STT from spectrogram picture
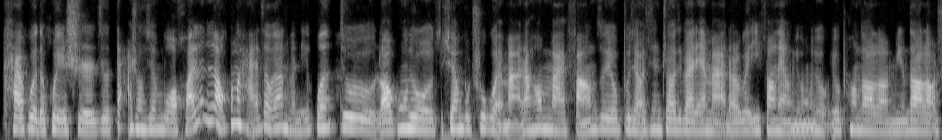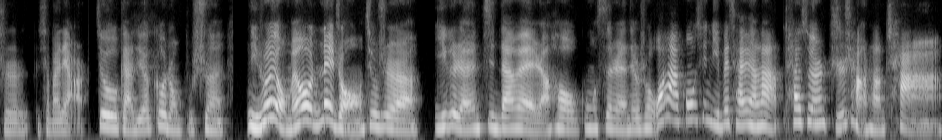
开会的会议室，就大声宣布我怀了你老公的孩子，我要你们离婚。就老公就宣布出轨鬼嘛，然后买房子又不小心着急白脸买了个一房两用，又又碰到了明道老师小白脸儿，就感觉各种不顺。你说有没有那种就是一个人进单位，然后公司人就说哇，恭喜你被裁员了。他虽然职场上差，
